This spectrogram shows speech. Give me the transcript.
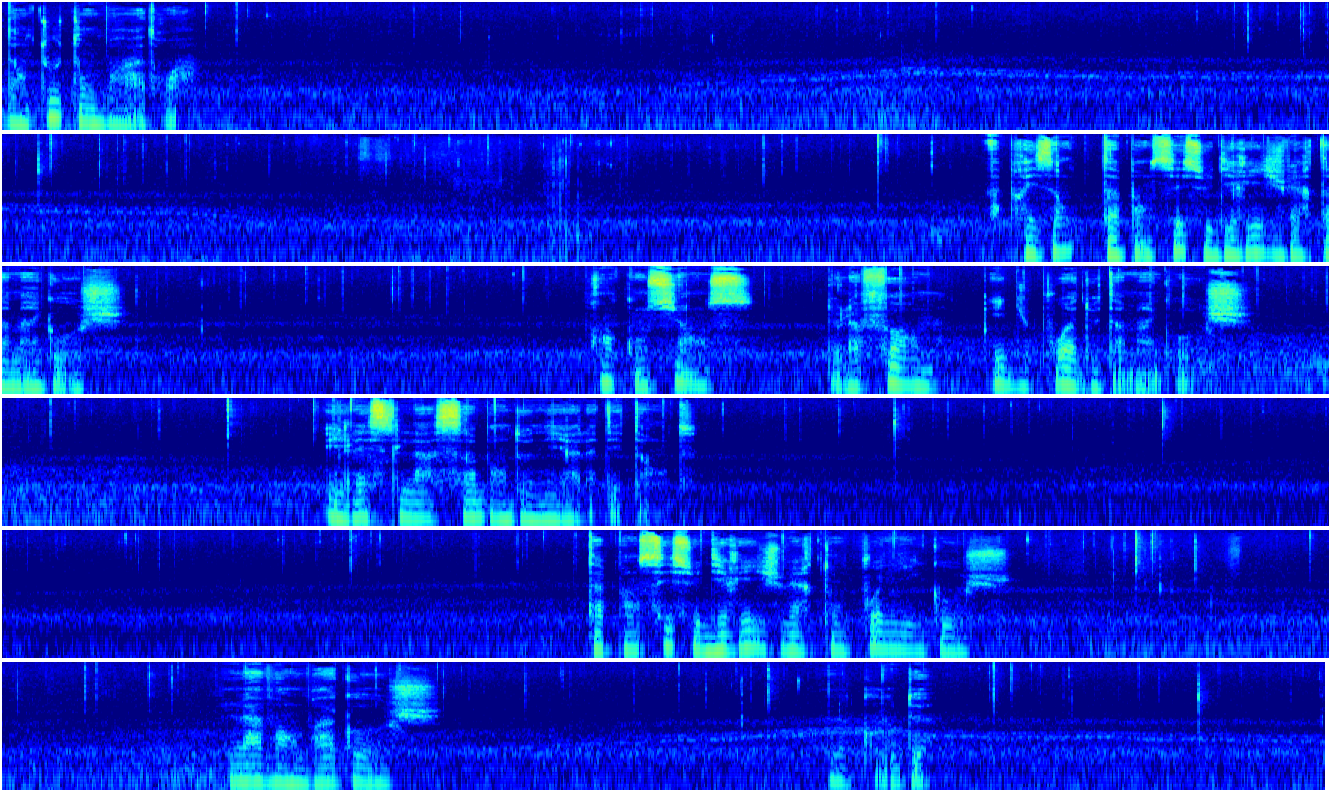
dans tout ton bras droit. À présent, ta pensée se dirige vers ta main gauche. Prends conscience de la forme et du poids de ta main gauche et laisse-la s'abandonner à la détente. Ta pensée se dirige vers ton poignet gauche, l'avant-bras gauche, le coude,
